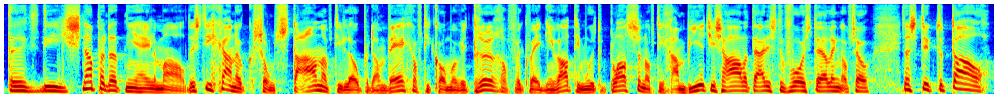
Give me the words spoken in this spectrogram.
die, die snappen dat niet helemaal. Dus die gaan ook soms staan, of die lopen dan weg, of die komen weer terug, of ik weet niet wat, die moeten plassen, of die gaan biertjes halen tijdens de voorstelling of zo. Dat is natuurlijk totaal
